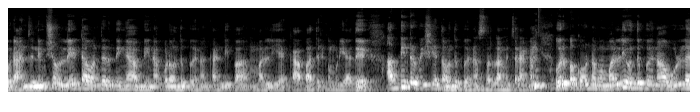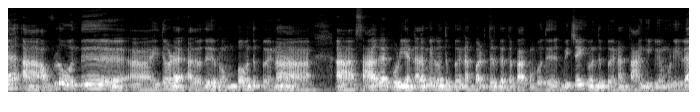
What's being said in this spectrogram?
ஒரு அஞ்சு நிமிஷம் லேட்டாக வந்திருந்தீங்க அப்படின்னா கூட வந்து பார்த்தீங்கன்னா கண்டிப்பாக மல்லியை காப்பாற்றிருக்க முடியாது அப்படின்ற விஷயத்த வந்து இப்போ சொல்ல ஆரம்பிச்சுறாங்க ஒரு பக்கம் நம்ம மல்லி வந்து பார்த்தீங்கன்னா உள்ள அவ்வளோ வந்து இதோட அதாவது ரொம்ப வந்து போய்னா சாகக்கூடிய நிலமையில் வந்து பார்த்தீங்கன்னா படுத்திருக்கிறத பார்க்கும்போது விஜய்க்கு வந்து பார்த்தீங்கன்னா தாங்கிக்கவே முடியல.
